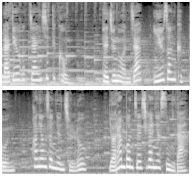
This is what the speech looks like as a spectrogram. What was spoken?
라디오 극장 시트콤 배준 원작 이유선 극본 황영선 연출로 11번째 시간이었습니다.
